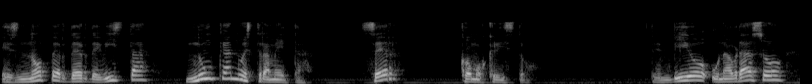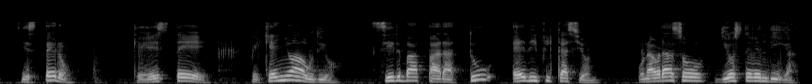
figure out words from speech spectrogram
es no perder de vista nunca nuestra meta, ser como Cristo. Te envío un abrazo y espero que este pequeño audio sirva para tu edificación. Un abrazo, Dios te bendiga.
